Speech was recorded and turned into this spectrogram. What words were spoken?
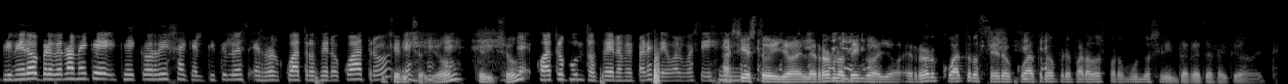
primero, perdóname que, que corrija que el título es Error 404. ¿Y ¿Qué he dicho yo? ¿Qué he dicho? Eh, 4.0 me parece o algo así. Así estoy yo, el error lo tengo yo. Error 404, preparados para un mundo sin Internet, efectivamente.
